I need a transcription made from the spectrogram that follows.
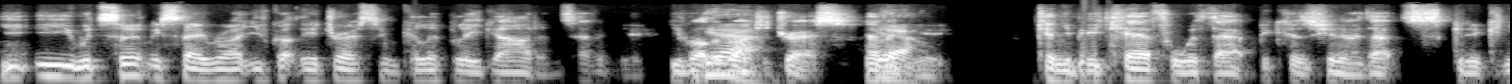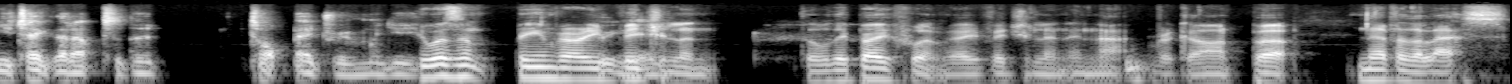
You, you would certainly say, right, you've got the address in Gallipoli Gardens, haven't you? You've got Yeah. the right address, haven't Yeah. you? Can you be careful with that? Because, you know, that's, can you, can you take that up to the top bedroom when you? he wasn't being very vigilant, though they both weren't very vigilant in that regard. But nevertheless,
